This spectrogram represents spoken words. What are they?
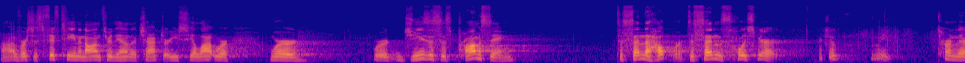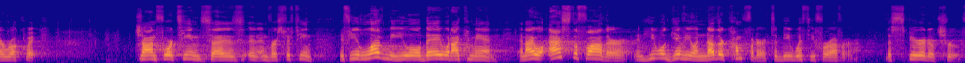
uh, verses 15 and on through the end of the chapter, you see a lot where, where, where Jesus is promising to send the helper, to send the Holy Spirit. Actually, let me turn there real quick. John 14 says in, in, verse 15, If you love me, you will obey what I command. And I will ask the Father, and he will give you another comforter to be with you forever, the Spirit of truth.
